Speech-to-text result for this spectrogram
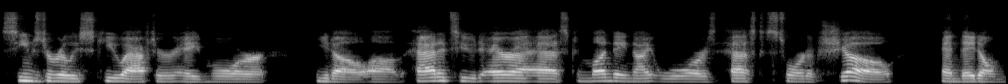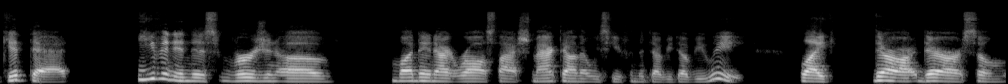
seems to really skew after a more you know, um, Attitude Era esque, Monday Night Wars esque sort of show, and they don't get that. Even in this version of Monday Night Raw slash SmackDown that we see from the WWE, like there are there are some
